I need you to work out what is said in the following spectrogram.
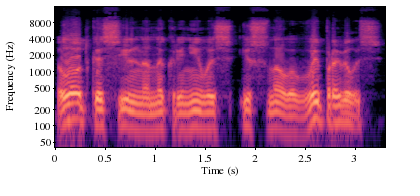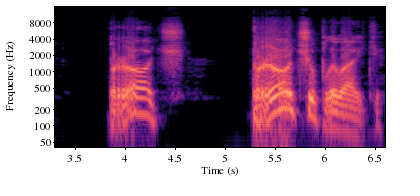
Лодка сильно накренилась и снова выправилась. «Прочь! Прочь уплывайте!»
